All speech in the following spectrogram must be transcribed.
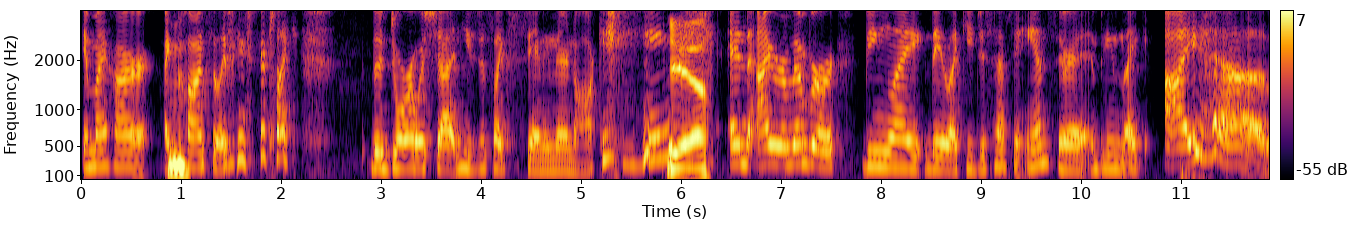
in my heart. I Hmm. constantly pictured like the door was shut and he's just like standing there knocking. yeah. And I remember being like, they like, you just have to answer it, and being like, I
